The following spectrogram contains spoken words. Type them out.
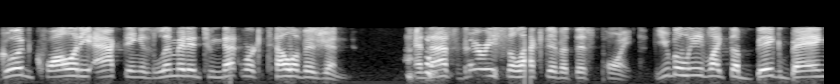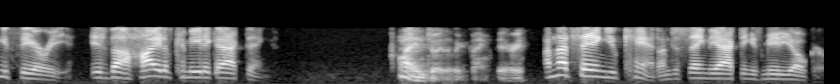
good quality acting is limited to network television. And that's very selective at this point. You believe like the Big Bang Theory is the height of comedic acting. I enjoy the Big Bang Theory. I'm not saying you can't. I'm just saying the acting is mediocre.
